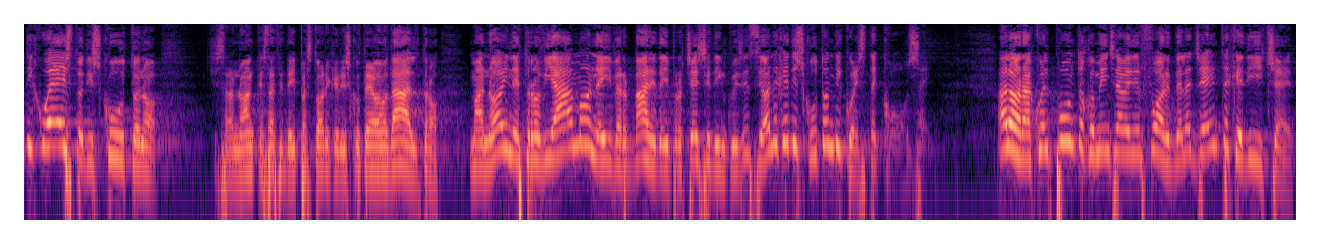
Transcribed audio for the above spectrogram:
di questo discutono. Ci saranno anche stati dei pastori che discutevano d'altro, ma noi ne troviamo nei verbali dei processi di inquisizione che discutono di queste cose. Allora a quel punto comincia a venire fuori della gente che dice,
